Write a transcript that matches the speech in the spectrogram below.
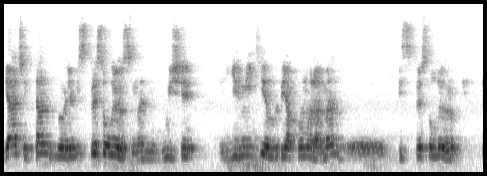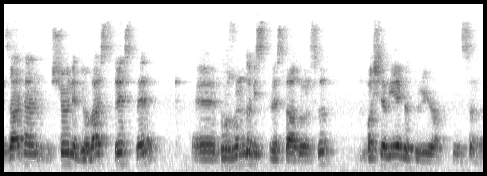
gerçekten böyle bir stres oluyorsun. Hani bu işi 22 yıldır yapmama rağmen e, bir stres oluyorum. Zaten şöyle diyorlar stres de e, dozunda bir stres daha doğrusu başarıya götürüyor insanı.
